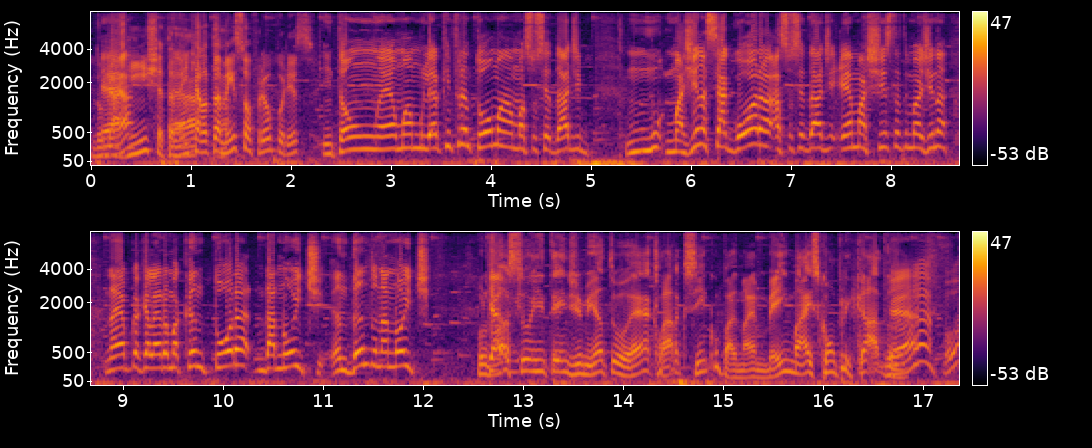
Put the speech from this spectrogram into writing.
Do É? Garrincha também, É, que ela também sofreu por isso. Então é uma mulher que enfrentou uma, uma sociedade. Imagina se agora a sociedade é machista, tu imagina na época que ela era uma cantora da noite, andando na noite. Por Que nosso entendimento, é claro que sim, compadre, mas é bem mais complicado. né? É, pô.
